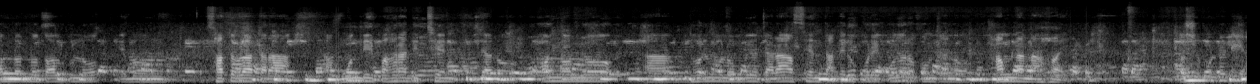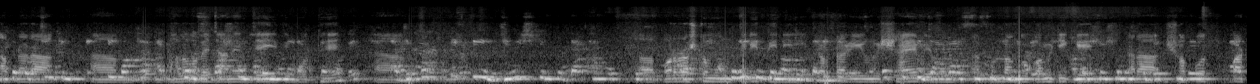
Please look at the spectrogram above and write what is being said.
অন্যান্য দলগুলো এবং ছাত্ররা তারা মন্দির পাহারা দিচ্ছেন যেন অন্যান্য আহ, ধর্মাবলম্বী যারা আছেন তাদের উপরে কোনো রকম যেন হামলা না হয়। দর্শক আপনারা ভালোভাবে জানেন যে ইতিমধ্যে পররাষ্ট্রমন্ত্রী তিনি ডক্টর ইউনুস সাহেব এবং পূর্ণাঙ্গ কমিটিকে তারা শপথ পাঠ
